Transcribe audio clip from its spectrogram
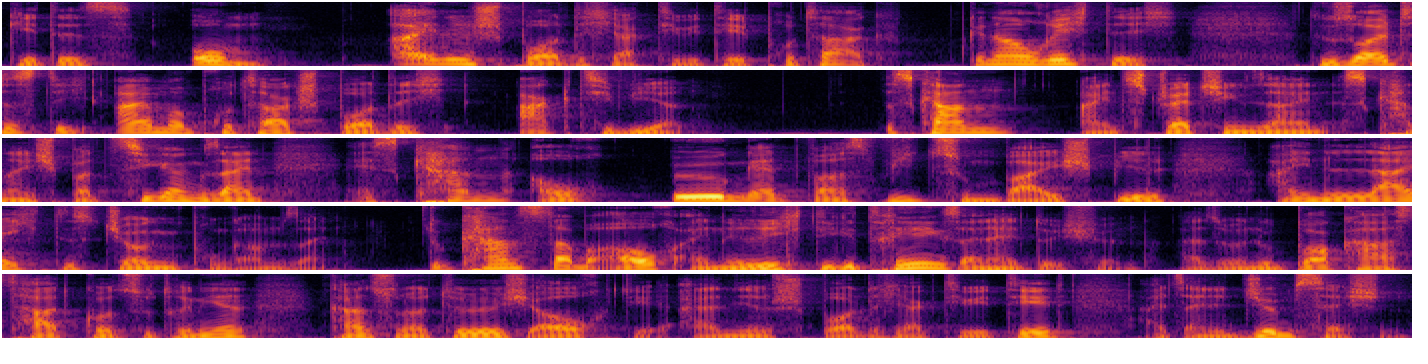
geht es um eine sportliche Aktivität pro Tag. Genau richtig. Du solltest dich einmal pro Tag sportlich aktivieren. Es kann ein Stretching sein, es kann ein Spaziergang sein, es kann auch irgendetwas wie zum Beispiel ein leichtes Joggingprogramm sein. Du kannst aber auch eine richtige Trainingseinheit durchführen. Also wenn du Bock hast, Hardcore zu trainieren, kannst du natürlich auch die eine sportliche Aktivität als eine Gym-Session,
